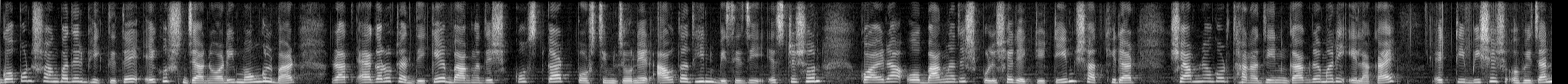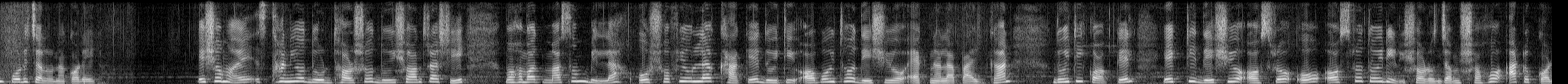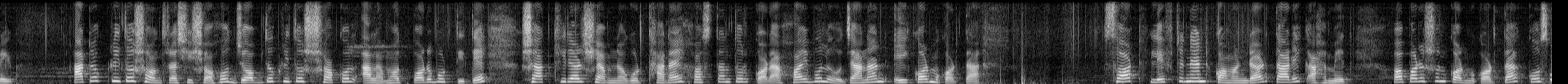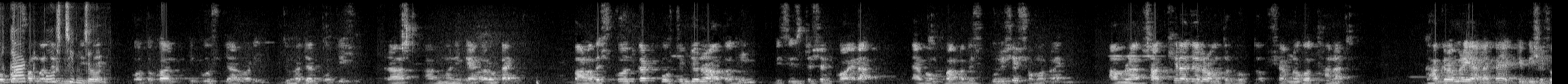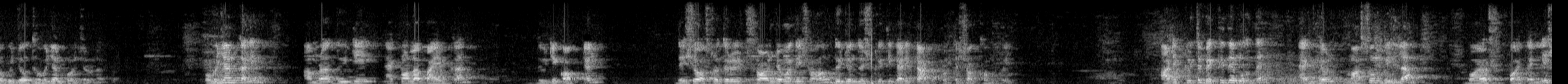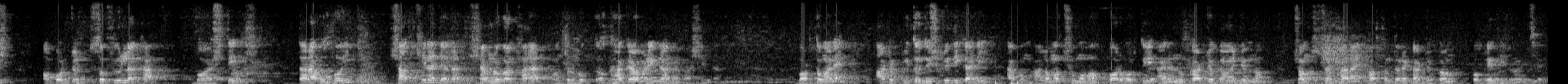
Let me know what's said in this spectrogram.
গোপন সংবাদের ভিত্তিতে একুশ জানুয়ারি মঙ্গলবার রাত এগারোটার দিকে বাংলাদেশ কোস্টগার্ড পশ্চিম জোনের আওতাধীন বিসিজি স্টেশন, কয়রা ও বাংলাদেশ পুলিশের একটি টিম সাতক্ষীরার শ্যামনগর থানাধীন গাগরামারি এলাকায় একটি বিশেষ অভিযান পরিচালনা করে। এ সময় স্থানীয় দুর্ধর্ষ দুই সন্ত্রাসী মোহাম্মদ মাসুম বিল্লাহ ও শফিউল্লাহ খাকে দুইটি অবৈধ দেশীয় একনালা পাইপগান দুইটি ককটেল একটি দেশীয় অস্ত্র ও অস্ত্র তৈরির সরঞ্জাম সহ আটক করে। আটককৃত সন্ত্রাসী সহ জব্দকৃত সকল আলামত পরবর্তীতে সাতক্ষীরার শ্যামনগর থানায় হস্তান্তর করা হয় বলেও জানান এই কর্মকর্তা। Thought lieutenant commander Tarek Ahmed operation কর্মকর্তা কোস্টগার্ড পশ্চিম জোন। গতকাল একুশ জানুয়ারি দু হাজার পঁচিশ রাত আনুমানিক এগারোটায় বাংলাদেশ কোস্টগার্ড পশ্চিম জোনের আওতাধীন বিসি স্টেশন কয়রা এবং বাংলাদেশ পুলিশের সমন্বয়ে আমরা সাতক্ষীরা জেলার অন্তর্ভুক্ত শ্যামনগর থানার ঘাগরামারি এলাকায় একটি বিশেষ যৌথ অভিযান পরিচালনা করি। অভিযানকালীন আমরা দুইটি একনলা পাইপ গান, দুইটি ককটেল, দেশীয় অস্ত্র তৈরির সরঞ্জামাদি সহ দুইজন দুষ্কৃতিকারীকে আটক করতে সক্ষম হই। আটককৃত ব্যক্তিদের মধ্যে একজন মাসুম বিল্লা, বয়স পঁয়তাল্লিশ, অপরজন সফিউল্লাহ খা, বয়স তিরিশ। তারা উভয় সাতক্ষীরা জেলার শ্যামনগর থানার অন্তর্ভুক্ত ঘাগরামারি গ্রামের বাসিন্দা। বর্তমানে আটককৃত দুষ্কৃতিকারী এবং আলামতসমূহ পরবর্তী আইনানুগ কার্যক্রমের জন্য সংশ্লিষ্ট থানায় হস্তান্তরের কার্যক্রম প্রক্রিয়াধীন রয়েছে।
